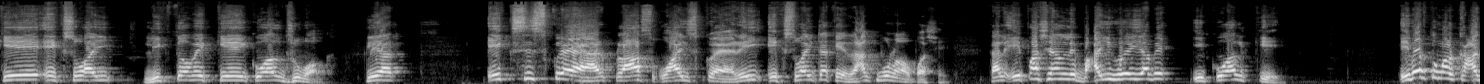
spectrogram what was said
কে এক্স ওয়াই লিখতে হবে কে ইকুয়াল ধ্রুবক। Clear X square plus Y square এই এক্স ওয়াইটাকে রাখব না ওপাশে। তাহলে এ পাশে আনলে বাই হয়ে যাবে ইকুয়াল কে এবার তোমার কাজ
